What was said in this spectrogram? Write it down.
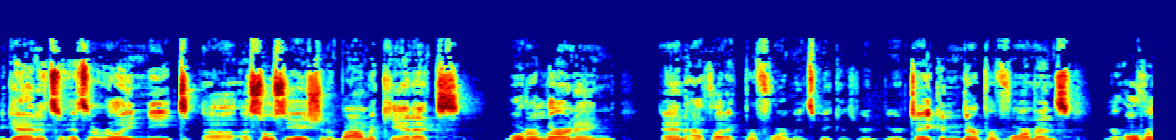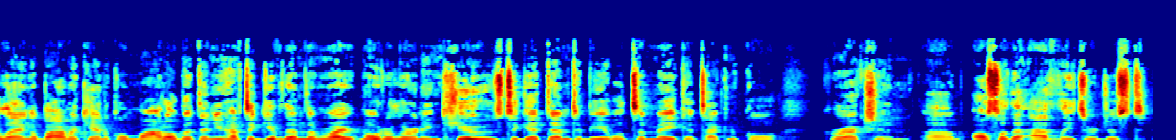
again, it's it's a really neat uh, association of biomechanics, motor learning, and athletic performance because you're you're taking their performance, you're overlaying a biomechanical model, but then you have to give them the right motor learning cues to get them to be able to make a technical correction. Um, also, the athletes are just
